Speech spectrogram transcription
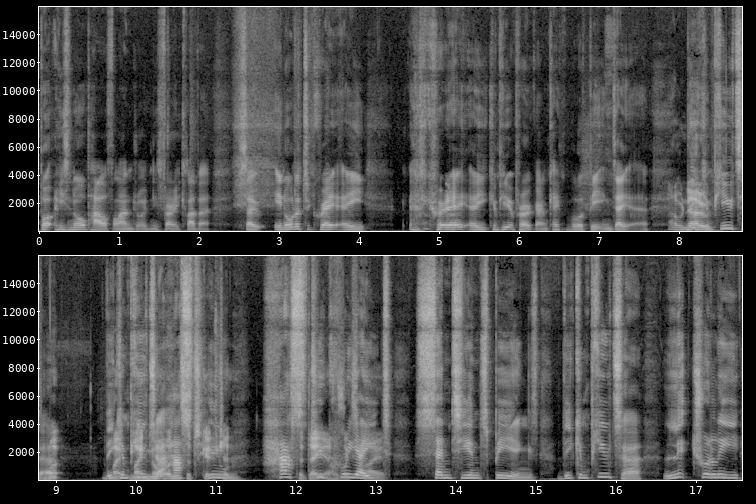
but he's an all powerful android and he's very clever. So in order to create a create a computer program capable of beating data, oh the no. computer My- the my- my computer Norton has to has to data has create sentient beings. The computer literally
